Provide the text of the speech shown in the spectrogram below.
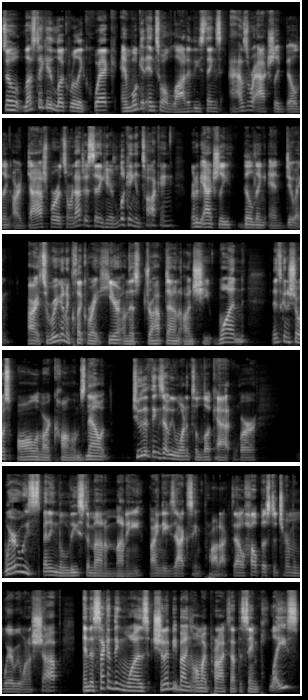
So let's take a look really quick and we'll get into a lot of these things as we're actually building our dashboard. So we're not just sitting here looking and talking, we're gonna be actually building and doing. All right, so we're gonna click right here on this drop down on sheet one, and it's gonna show us all of our columns. Now, two of the things that we wanted to look at were where are we spending the least amount of money buying the exact same product? That'll help us determine where we want to shop. And the second thing was, should I be buying all my products at the same place?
